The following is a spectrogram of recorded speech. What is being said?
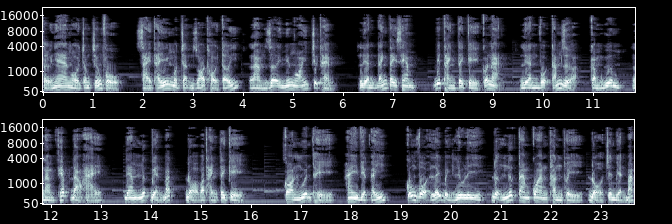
tử nha ngồi trong trướng phủ, sải thấy một trận gió thổi tới, làm rơi miếng ngói trước thềm. Liền đánh tay xem, biết thành tây kỳ có nạn, liền vội tắm rửa, cầm gươm làm phép đảo hải, đem nước biển bắc đổ vào thành tây kỳ. Còn nguyên thủy hay việc ấy cũng vội lấy bình lưu ly đựng nước tam quan thần thủy đổ trên biển bắc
